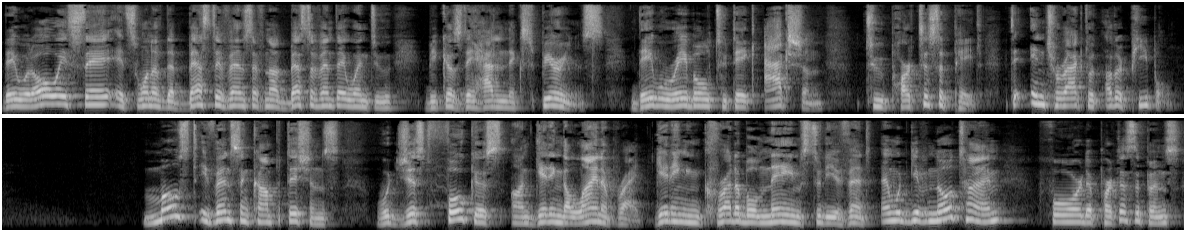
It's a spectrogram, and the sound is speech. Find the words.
They would always say it's one of the best events, if not best event they went to because they had an experience. They were able to take action, to participate, to interact with other people. Most events and competitions would just focus on getting the lineup right, getting incredible names to the event, and would give no time for the participants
